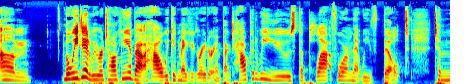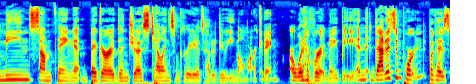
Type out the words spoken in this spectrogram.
Um, but we did. We were talking about how we could make a greater impact. How could we use the platform that we've built to mean something bigger than just telling some creatives how to do email marketing or whatever it may be? And that is important because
